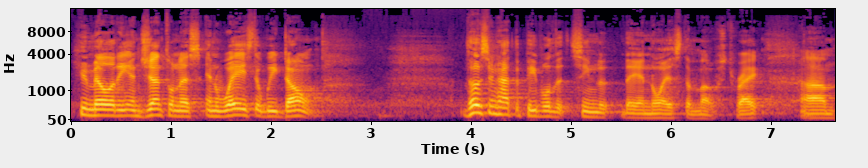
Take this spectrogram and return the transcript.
humility and gentleness in ways that we don't. Those are not the people that seem to they annoy us the most, right? Um,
